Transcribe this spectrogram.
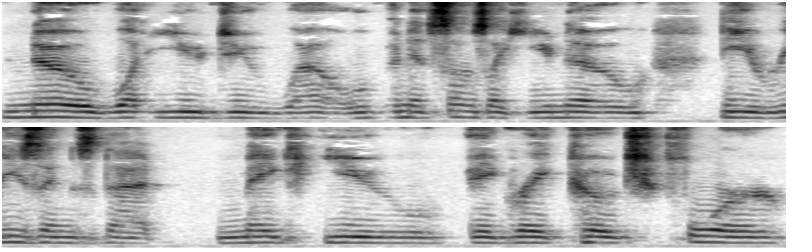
know what you do well, and it sounds like you know the reasons that make you a great coach for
